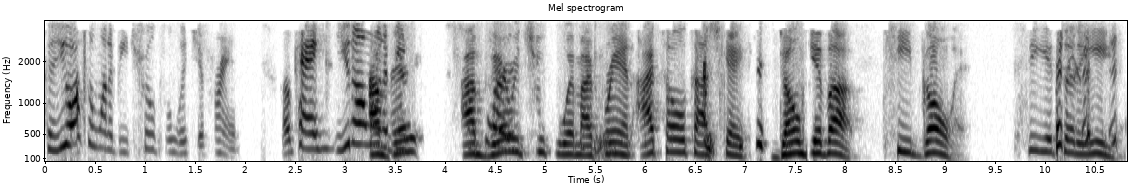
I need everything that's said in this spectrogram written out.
because you also want to be truthful with your friends. Okay, you don't want to be. I'm very truthful with my friend. I told Tasha K, don't give up. Keep going. See it to the end.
